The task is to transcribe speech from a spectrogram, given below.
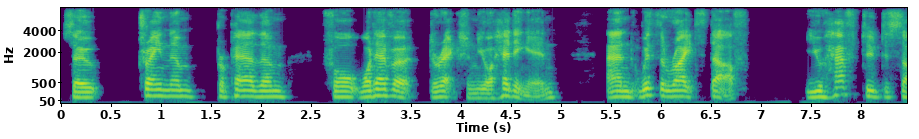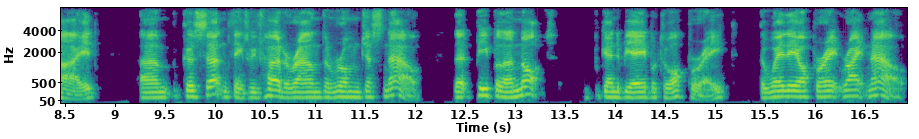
So train them, prepare them, for whatever direction you're heading in. And with the right stuff, you have to decide, um, because certain things we've heard around the room just now, that people are not going to be able to operate the way they operate right now.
